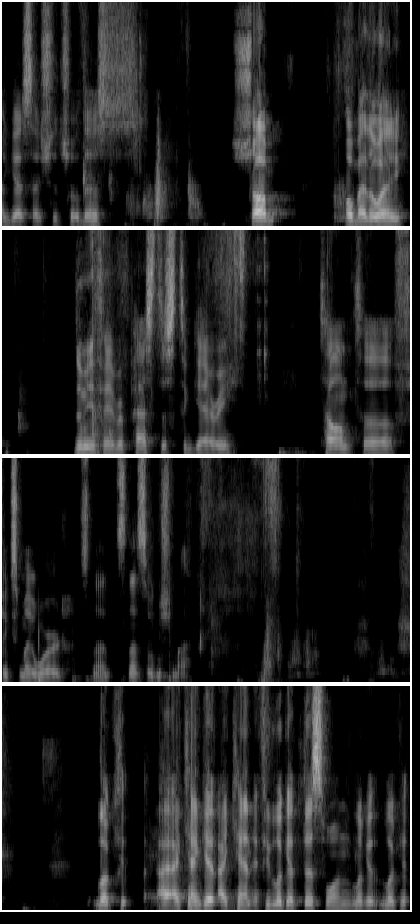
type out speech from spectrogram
I guess I should show this. Shom. Oh, by the way, do me a favor, pass this to Gary. Tell him to fix my word. It's not it's not so geschmack. Look, I, I, can't get I can't if you look at this one, look at look at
